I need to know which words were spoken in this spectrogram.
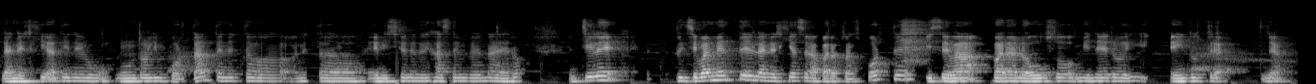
la energía tiene un, rol importante en, en estas emisiones de gases invernadero, en Chile principalmente la energía se va para transporte y se va para los usos minero y, e industrial. ¿ya?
